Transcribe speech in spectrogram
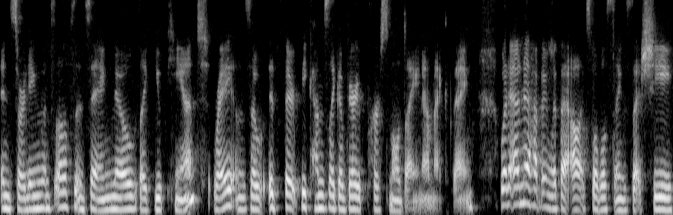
inserting themselves and saying no like you can't right? And so it there becomes like a very personal dynamic thing. What ended up happening with the alex Wubbels thing is that she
